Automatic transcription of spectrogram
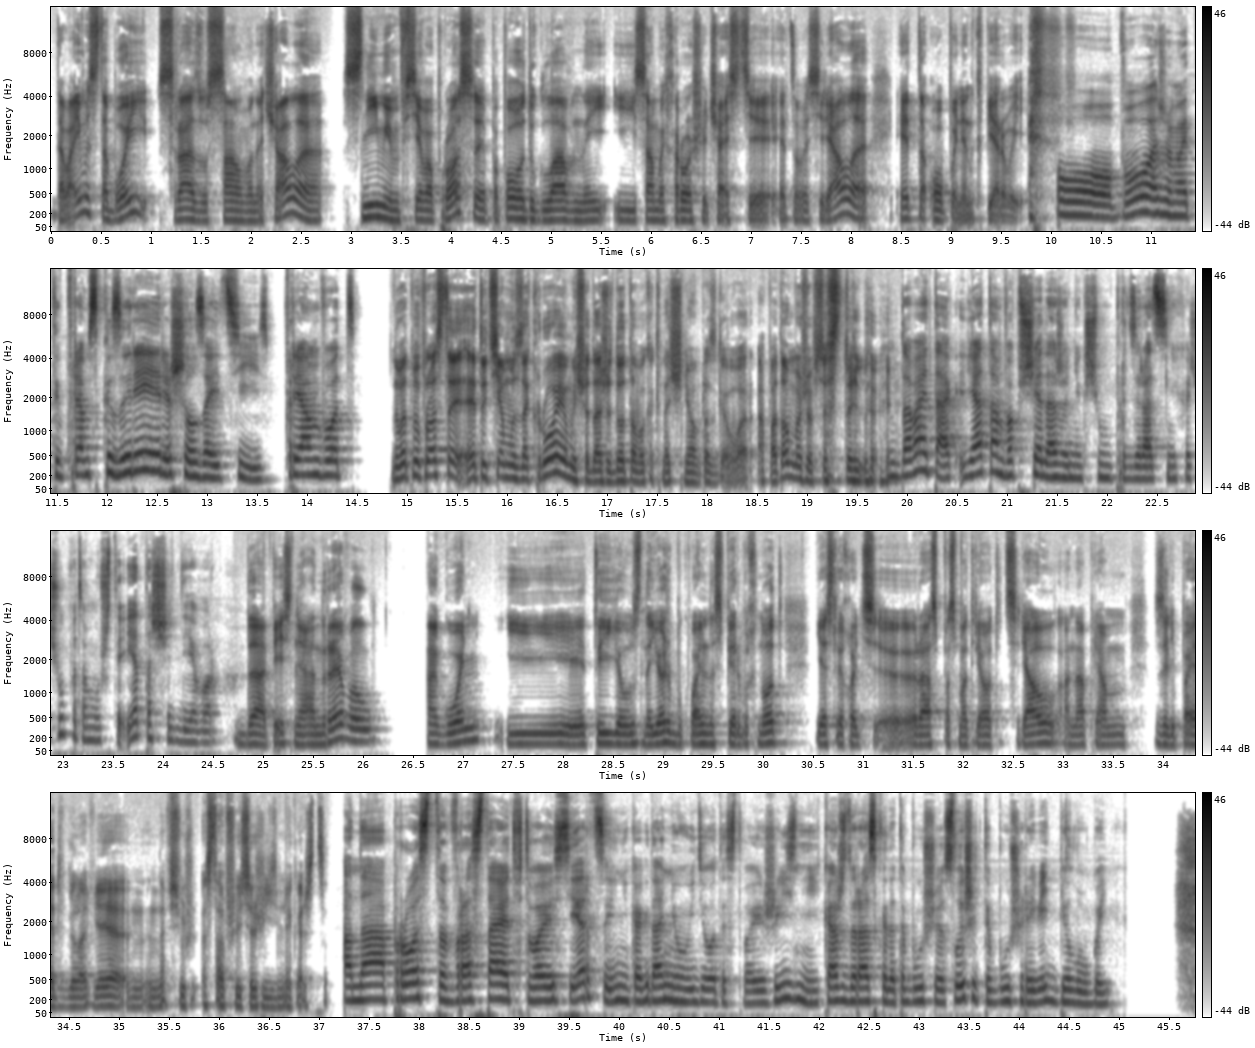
Давай мы с тобой сразу с самого начала снимем все вопросы по поводу главной и самой хорошей части этого сериала. Это опенинг первый. О, боже мой, ты прям с козырей решил зайти. Прям вот ну вот мы просто эту тему закроем еще даже до того, как начнем разговор, а потом уже все остальное. Ну, давай так, я там вообще даже ни к чему придираться не хочу, потому что это шедевр. Да, песня Unravel, огонь, и ты ее узнаешь буквально с первых нот. Если хоть э, раз посмотрел этот сериал, она прям залипает в голове на всю оставшуюся жизнь, мне кажется. Она просто врастает в твое сердце и никогда не уйдет из твоей жизни. И каждый раз, когда ты будешь ее слышать, ты будешь реветь белугой.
